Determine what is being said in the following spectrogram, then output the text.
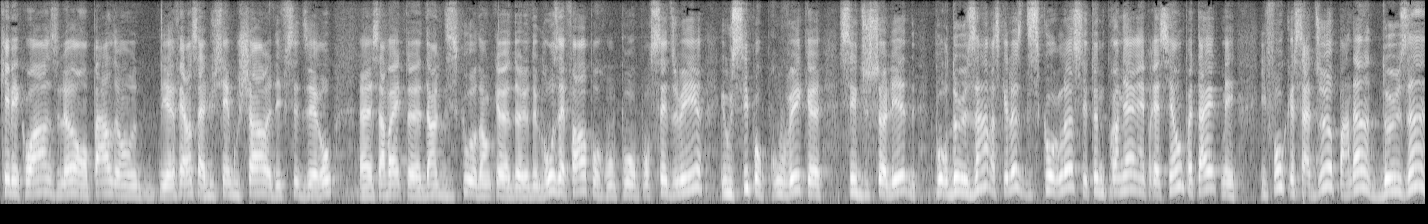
québécoises. Là, on parle des références à Lucien Bouchard, le déficit zéro. ça va être dans le discours. Donc de, de, gros efforts pour, pour, pour séduire et aussi pour prouver que c'est du solide pour deux ans. Parce que là, ce discours-là, c'est une première peut-être, mais il faut que ça dure pendant deux ans.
